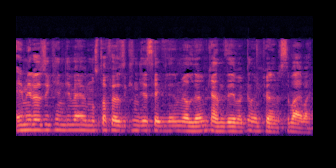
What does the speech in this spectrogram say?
Emir Özükinci ve Mustafa Özükinci'ye sevgilerimi yolluyorum. Kendinize iyi bakın. Öpüyorum sizi. Bay bay.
